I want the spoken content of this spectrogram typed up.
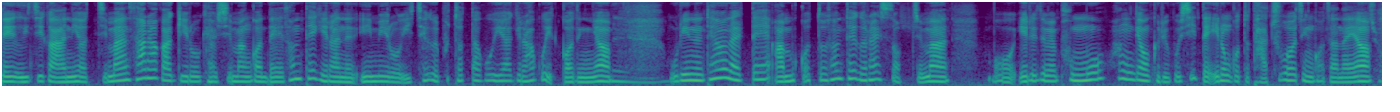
내 의지가 아니었지만 살아가기로 결심한 건 내 선택이라는 의미로 이 책을 붙였다고 이야기를 하고 있거든요. 네. 우리는 태어날 때 아무것도 선택을 할 수 없지만 뭐 예를 들면 부모, 환경 그리고 시대 이런 것도 다 주어진 거잖아요. 그렇죠.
